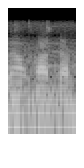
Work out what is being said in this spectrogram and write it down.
แล้วก็จัะ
